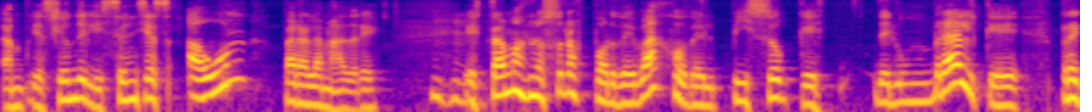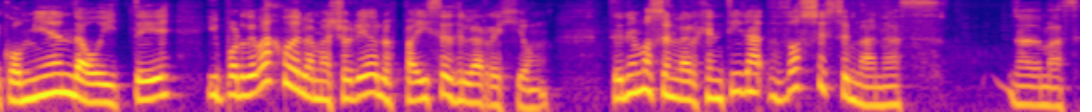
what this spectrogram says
ampliación de licencias aún para la madre. Estamos nosotros por debajo del piso que del umbral que recomienda OIT y por debajo de la mayoría de los países de la región. Tenemos en la Argentina 12 semanas nada más.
